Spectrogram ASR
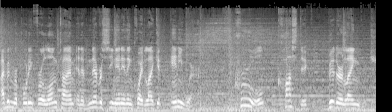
I've been reporting for a long time and have never seen anything quite like it anywhere. Cruel, caustic, bitter language.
